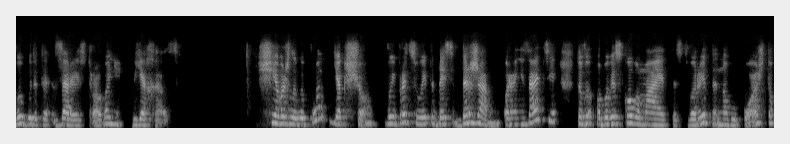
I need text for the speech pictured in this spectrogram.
ви будете зареєстровані в eHealth. Ще важливий пункт: якщо ви працюєте десь в державній організації, то ви обов'язково маєте створити нову пошту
